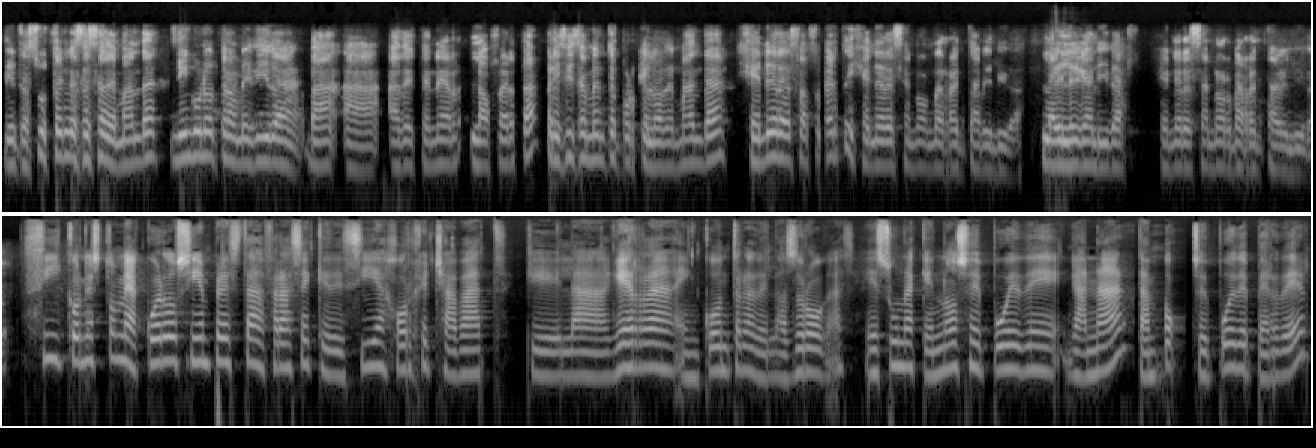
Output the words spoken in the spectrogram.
mientras tú tengas esa demanda, ninguna otra medida va a, a detener la oferta, precisamente porque la demanda genera esa oferta y genera esa enorme rentabilidad, la ilegalidad genera esa enorme rentabilidad. Sí, con esto me acuerdo siempre esta frase que decía Jorge Chabat, que la guerra en contra de las drogas es una que no se puede ganar, tampoco se puede perder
